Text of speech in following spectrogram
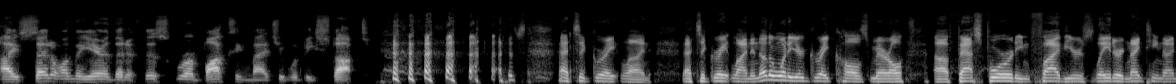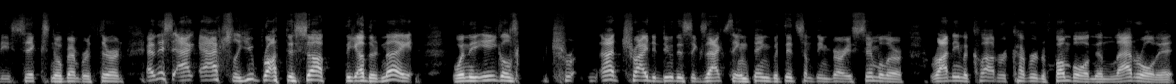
I said on the air that if this were a boxing match, it would be stopped. that's, that's a great line. That's a great line. Another one of your great calls, Merrill. Uh, fast forwarding five years later, 1996, November 3rd. And this actually, you brought this up the other night when the Eagles tr- not tried to do this exact same thing, but did something very similar. Rodney McLeod recovered a fumble and then lateraled it.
